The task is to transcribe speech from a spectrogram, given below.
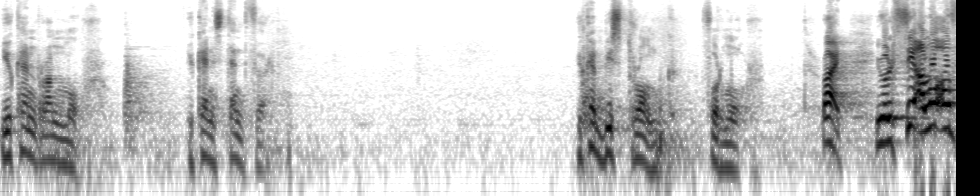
You can run more. You can stand firm. You can be strong for more. Right. You will see a lot of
